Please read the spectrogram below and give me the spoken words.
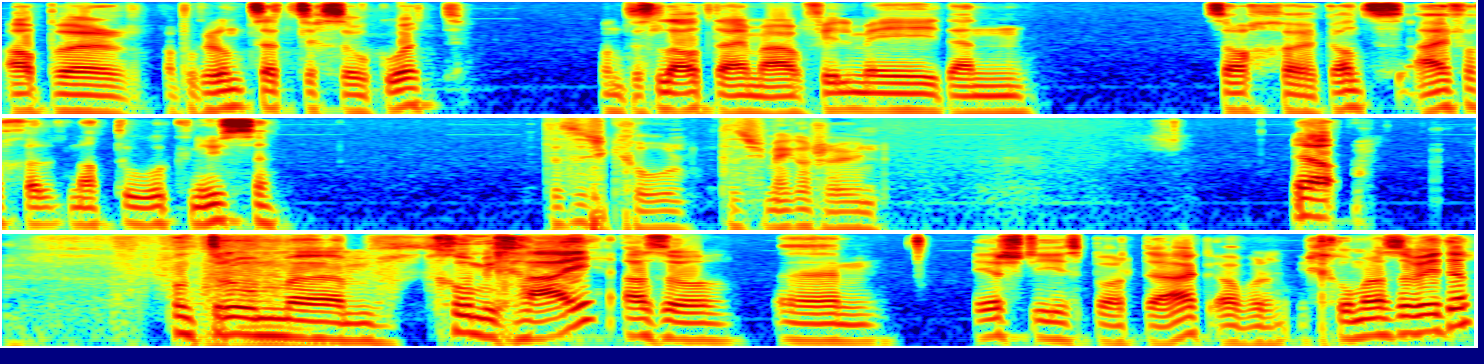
aber, aber grundsätzlich so gut. Und es lässt einem auch viel mehr dann Sachen ganz einfacher Natur geniessen. Das ist cool. Das ist mega schön. Ja. Und darum ähm, komme ich heim. Also ähm, erst in ein paar Tage, aber ich komme also wieder.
